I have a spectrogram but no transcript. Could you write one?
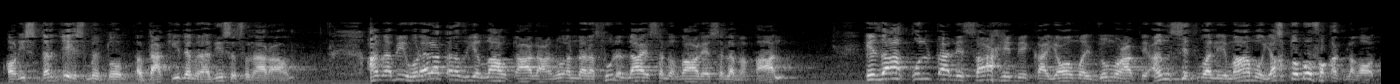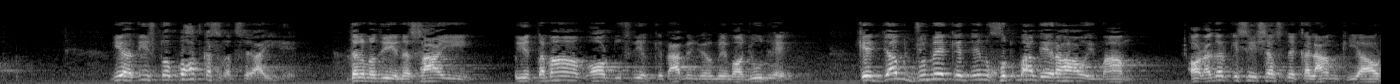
اور اس درجے اس میں تو تاکید میں حدیث سے سنا رہا ہوں۔ ان ابھی حریرت رضی اللہ تعالیٰ عنہ ان رسول اللہ صلی اللہ علیہ وسلم قال، اذا قلت لصاحب کا یوم الجمعات انست والامام یختب و فقط لغوت. یہ حدیث تو بہت کثرت سے آئی ہے۔ درمدی نسائی یہ تمام اور دوسری کتابیں جو میں موجود ہے کہ جب جمعے کے دن خطبہ دے رہا ہو امام اور اگر کسی شخص نے کلام کیا اور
